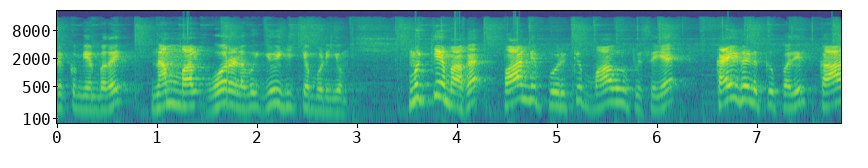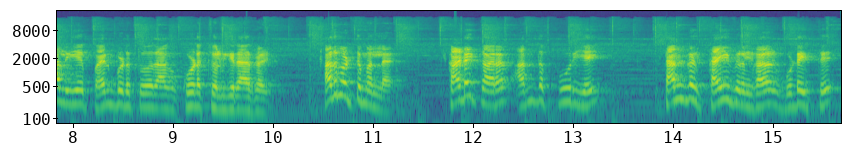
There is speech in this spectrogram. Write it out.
இருக்கும் என்பதை நம்மால் ஓரளவு யூகிக்க முடியும். முக்கியமாக பானிபூரிக்கு மாவு பிசைய கைகளுக்கு பதில் காலையை பயன்படுத்துவதாக கூட சொல்கிறார்கள். அது மட்டுமல்ல கடைக்காரர் அந்த பூரியை தங்கள் கை விரல்களால் உடைத்து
